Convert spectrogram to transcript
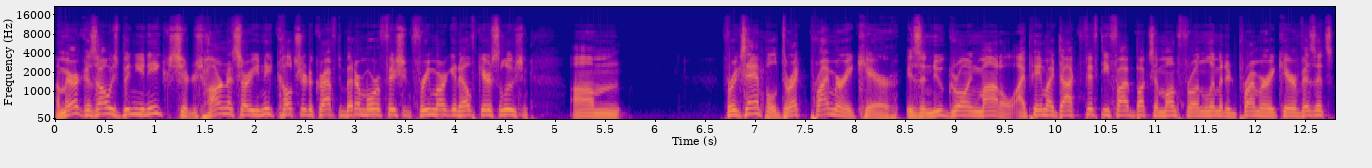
America's always been unique, should harness our unique culture to craft a better, more efficient free market healthcare solution. Um, for example, direct primary care is a new growing model. I pay my doc 55 bucks a month for unlimited primary care visits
